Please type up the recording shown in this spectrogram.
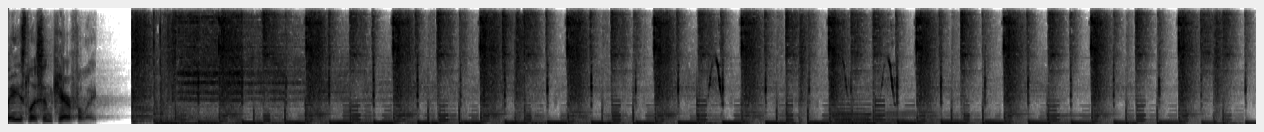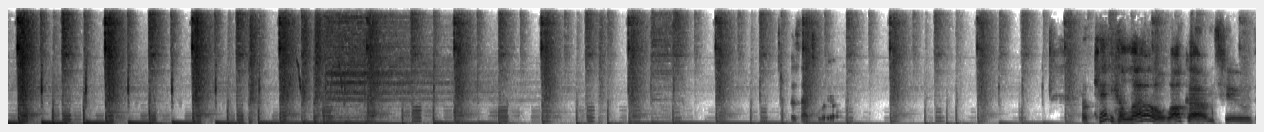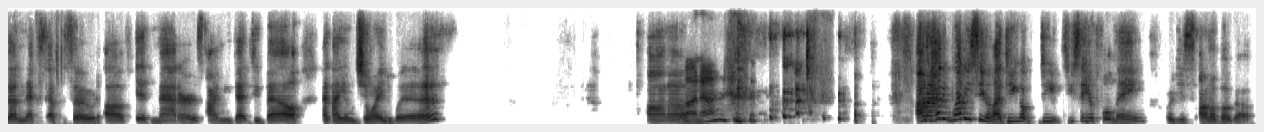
Please listen carefully. Hello, welcome to the next episode of It Matters. I'm Yvette Dubell, and I am joined with Anna. Anna. Anna, how do, why do you say your last? Do you go? Do you, do you say your full name or just Anna Bogo?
